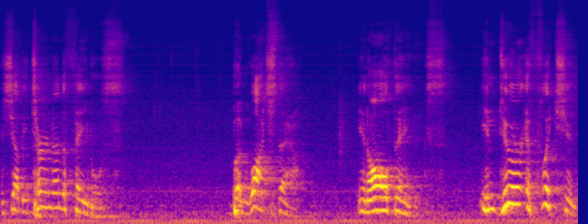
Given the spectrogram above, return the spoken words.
and shall be turned unto fables. But watch thou in all things, endure affliction,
